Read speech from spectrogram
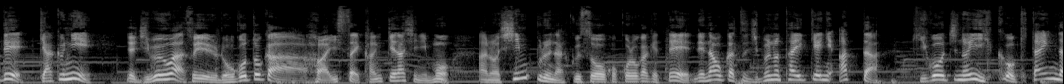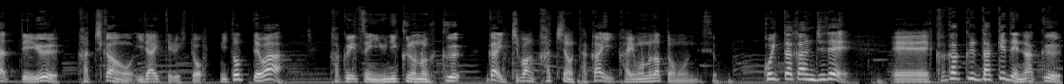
で、逆に、じゃあ自分はそういうロゴとかは一切関係なしにも、あの、シンプルな服装を心がけて、で、なおかつ自分の体型に合った着心地のいい服を着たいんだっていう価値観を抱いている人にとっては、確実にユニクロの服が一番価値の高い買い物だと思うんですよ。こういった感じで、えー価格だけでなく、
